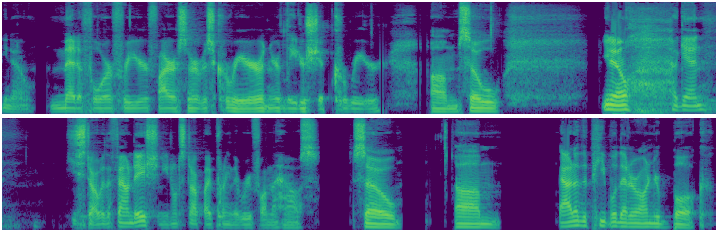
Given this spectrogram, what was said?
you know metaphor for your fire service career and your leadership career. Um, so, you know, again, you start with a foundation. You don't start by putting the roof on the house. So, um, out of the people that are on your book,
